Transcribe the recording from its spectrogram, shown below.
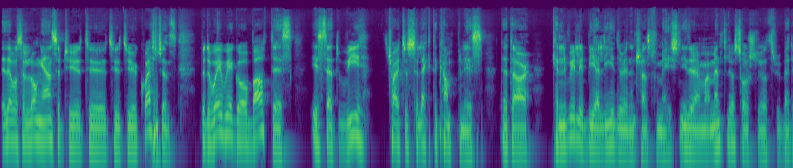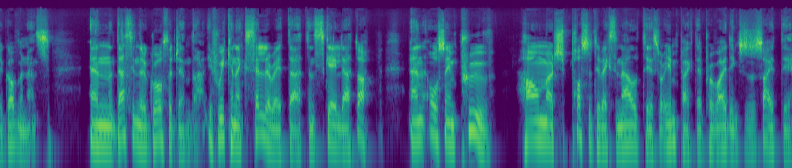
That was a long answer to, to, to, to your questions. But the way we go about this is that we try to select the companies that are can really be a leader in the transformation, either environmentally or socially or through better governance. And that's in their growth agenda. If we can accelerate that and scale that up and also improve how much positive externalities or impact they're providing to society,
